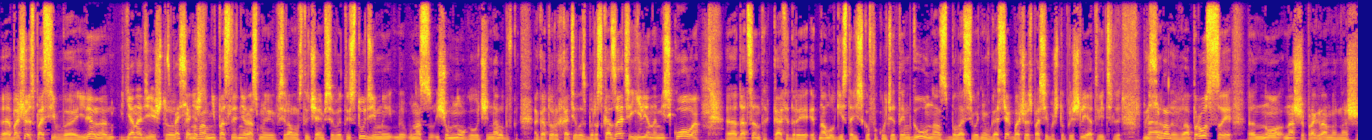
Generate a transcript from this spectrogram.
Э, большое спасибо, Елена. Я надеюсь, что, спасибо конечно, вам. не последний раз мы все равно встречаемся в этой студии. Мы, у нас еще много очень народов, о которых хотелось бы рассказать. Елена Миськова, э, доцент кафедры этнологии исторического факультета МГУ, у нас была сегодня в гостях. Большое спасибо, что пришли и ответили спасибо. на вопросы. Но наша программа, наш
